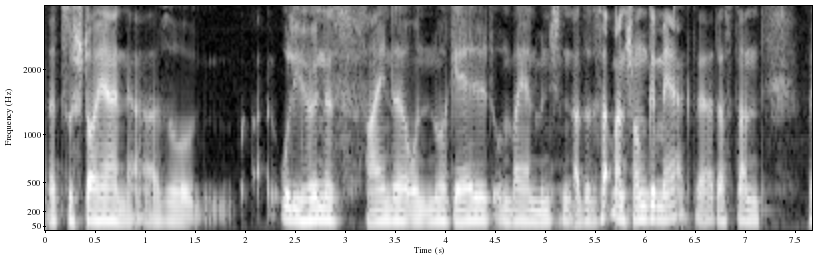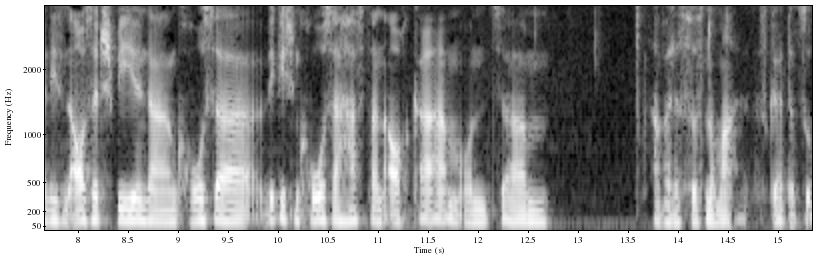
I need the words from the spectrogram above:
äh, zu steuern. Ja, also Uli Hoeneß Feinde und nur Geld und Bayern München. Also das hat man schon gemerkt, ja, dass dann bei diesen Auswärtsspielen da ein großer, wirklich ein großer Hass dann auch kam und ähm, aber das ist normal, das gehört dazu.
